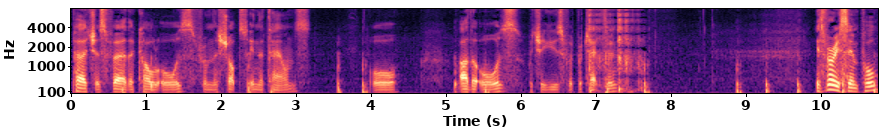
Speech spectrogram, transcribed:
purchase further coal ores from the shops in the towns or other ores which are used for protecting. It's very simple.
